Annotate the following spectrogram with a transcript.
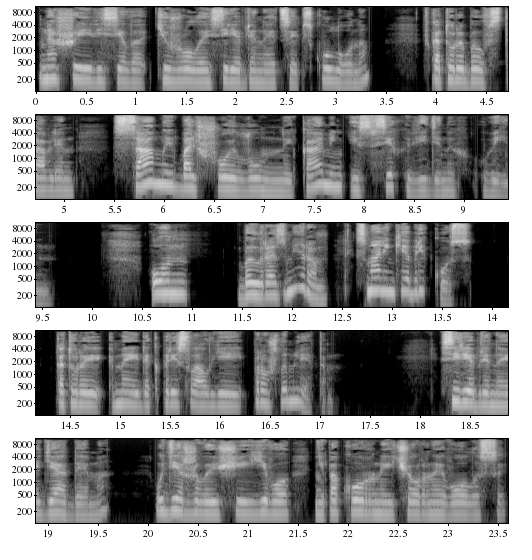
На шее висела тяжелая серебряная цепь с кулоном, в который был вставлен самый большой лунный камень из всех виденных Уин. Он был размером с маленький абрикос, который Мейдок прислал ей прошлым летом. Серебряная диадема, удерживающая его непокорные черные волосы,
